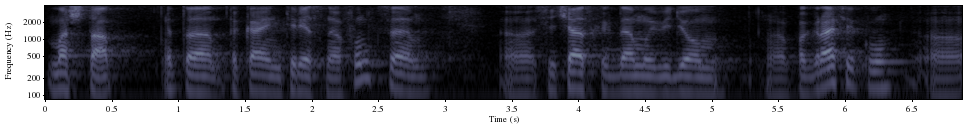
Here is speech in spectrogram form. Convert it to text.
масштаб это такая интересная функция. Э, сейчас, когда мы ведем э, по графику, э,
